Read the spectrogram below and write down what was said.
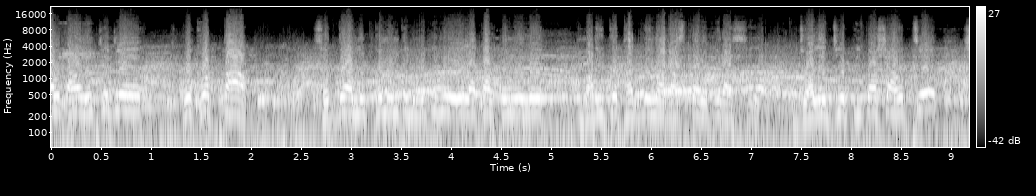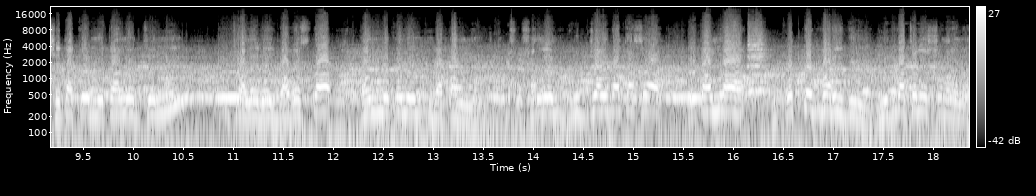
বিশাল কারণ হচ্ছে যে প্রখর তাপ। সদ্য মুখ্যমন্ত্রী মিটিংয়ে এলাকার কোনো লোক বাড়িতে থাকবে না, রাস্তার উপর আসছে জলের যে পিপাসা হচ্ছে, সেটাকে মেটানোর জন্য জলের এই ব্যবস্থা অন্য কোনো ব্যাপার নেই। সঙ্গে গুজ্জল বাতাসা, এটা আমরা প্রত্যেকবারই দিই, নির্বাচনের সময় না।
